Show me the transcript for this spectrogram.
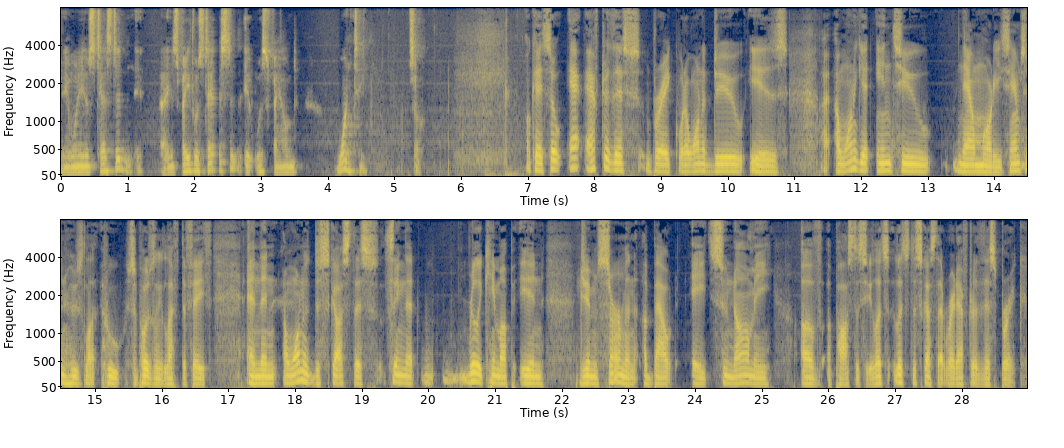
and when he was tested, uh, his faith was tested, it was found wanting. So. Okay, so a- after this break, what I want to do is I, I want to get into now Marty Sampson, who's le- who supposedly left the faith, and then I want to discuss this thing that really came up in Jim's sermon about a tsunami of apostasy. Let's let's discuss that right after this break.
